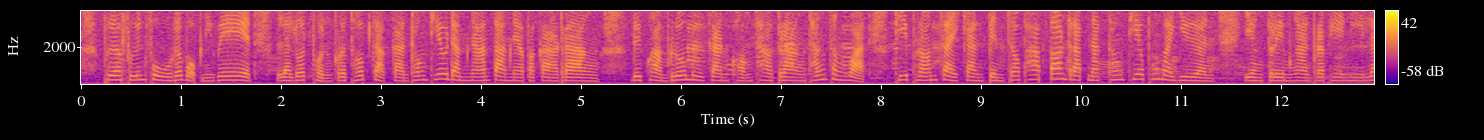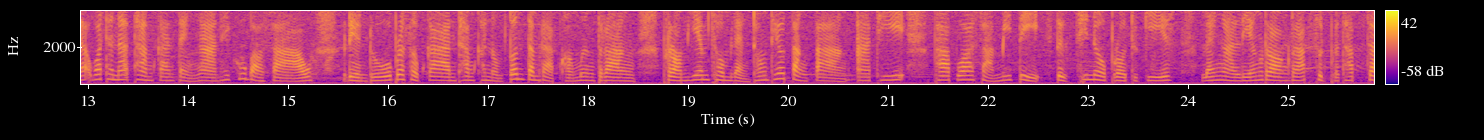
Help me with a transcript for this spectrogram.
ำเพื่อฟื้นฟูระบบนิเวศ และลดผลกระทบจากการท่องเที่ยวดำน้ำตามแนวปะการัง ด้วยความร่วมมือกันของชาวตรังทั้งจังหวัดที่พร้อมใจกันเป็นเจ้าภาพต้อนรับนักท่องเที่ยวผู้มาเยือนยังเตรียมงานประเพณีและวัฒนธรรมการแต่งงานให้คู่บ่าวสาว เรียนรู้ประสบการณ์ทำขนมต้นตำรับของเมืองตรัง พร้อมเยี่ยมชมแหล่งท่องเที่ยวต่างๆ อาทิ ภาพวาดสามมิติ ตึกชิโนโปรตุกีส และงานเลี้ยงรองรับสุดประทับใจ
